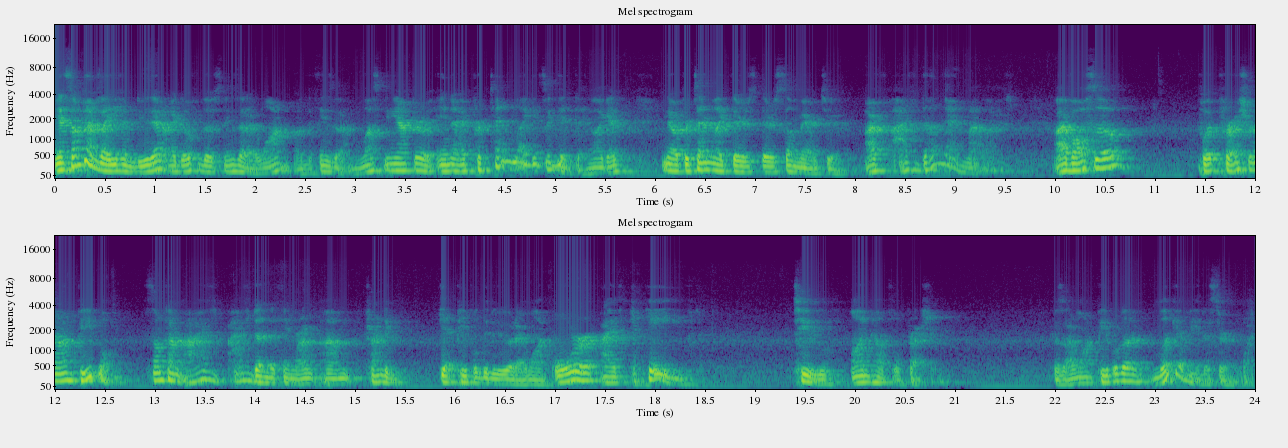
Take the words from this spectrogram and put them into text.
And sometimes I even do that. I go for those things that I want, or the things that I'm lusting after, and I pretend like it's a good thing. Like I, you know, pretend like there's there's some merit to it. I've I've done that in my life. I've also put pressure on people. Sometimes I've I've done the thing where I'm, I'm trying to get people to do what I want, or I've caved to unhelpful pressure because I want people to look at me in a certain way.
